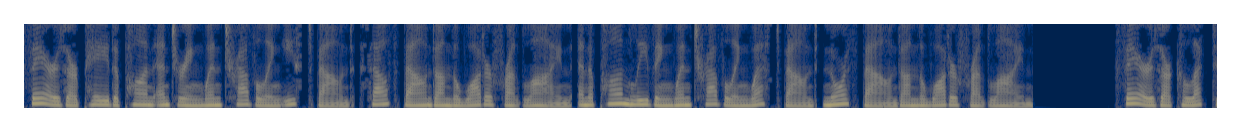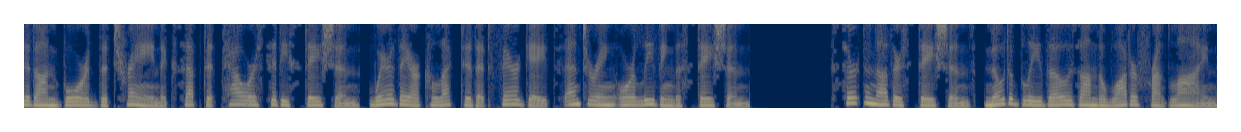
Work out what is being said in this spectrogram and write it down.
Fares are paid upon entering when traveling eastbound southbound on the waterfront line and upon leaving when traveling westbound northbound on the waterfront line. Fares are collected on board the train except at Tower City Station, where they are collected at fare gates entering or leaving the station. Certain other stations, notably those on the waterfront line,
